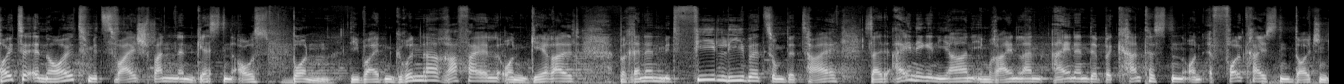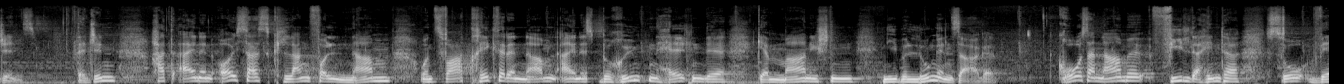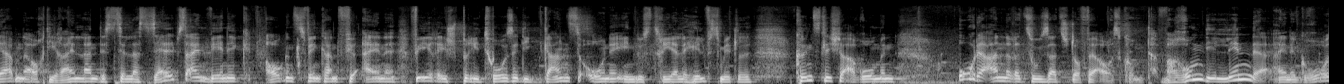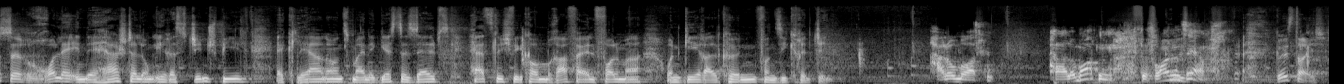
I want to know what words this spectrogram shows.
Heute erneut mit zwei spannenden Gästen aus Bonn. Die beiden Gründer Raphael und Gerald brennen mit viel Liebe zum Detail seit einigen Jahren im Rheinland einen der bekanntesten und erfolgreichsten deutschen Gins. Der Gin hat einen äußerst klangvollen Namen und zwar trägt er den Namen eines berühmten Helden der germanischen Nibelungensage. Großer Name, viel dahinter. So werben auch die Rheinland-Distillers selbst ein wenig Augenzwinkern für, eine, für ihre Spiritose, die ganz ohne industrielle Hilfsmittel, künstliche Aromen oder andere Zusatzstoffe auskommt. Warum die Linde eine große Rolle in der Herstellung ihres Gin spielt, erklären uns meine Gäste selbst. Herzlich willkommen Raphael Vollmer und Gerald Können von Secret Gin. Hallo Morten. Hallo Morten, wir freuen uns sehr. Grüßt euch.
